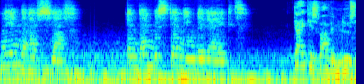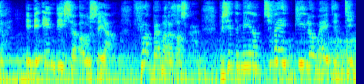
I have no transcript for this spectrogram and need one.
Neem de afslag. En dan bestemming bereikt. Kijk eens waar we nu zijn. In de Indische Oceaan, vlakbij Madagaskar. We zitten meer dan 2 kilometer diep.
